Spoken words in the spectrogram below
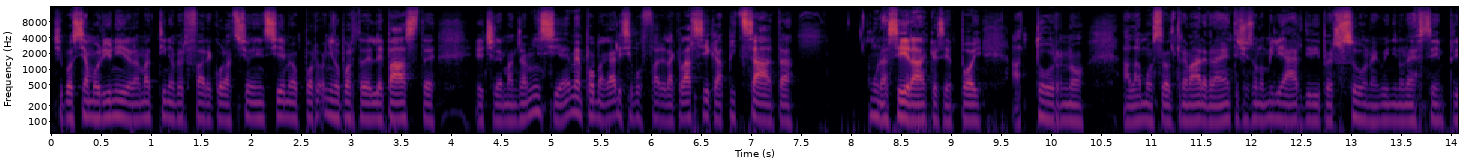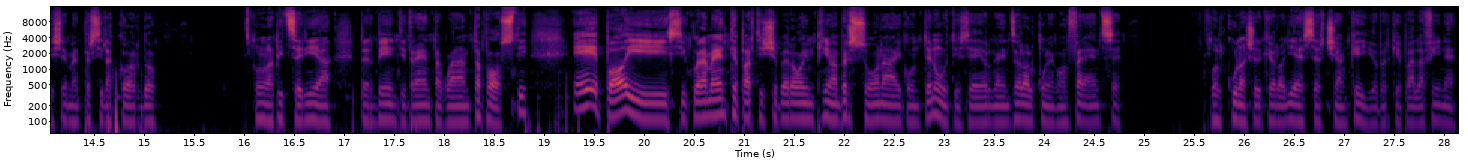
ci possiamo riunire la mattina per fare colazione insieme, ognuno porta delle paste e ce le mangiamo insieme, poi magari si può fare la classica pizzata una sera, anche se poi attorno alla mostra oltremare veramente ci sono miliardi di persone, quindi non è semplice mettersi d'accordo con una pizzeria per 20, 30, 40 posti e poi sicuramente parteciperò in prima persona ai contenuti se organizzerò alcune conferenze qualcuno cercherò di esserci anche io perché poi alla fine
